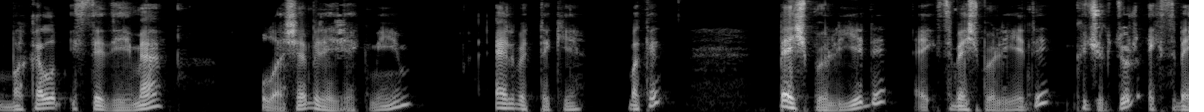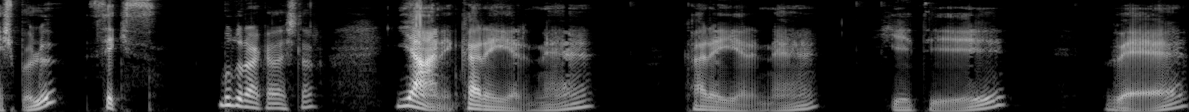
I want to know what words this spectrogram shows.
Bakalım istediğime ulaşabilecek miyim? Elbette ki. Bakın 5 bölü 7 eksi 5 bölü 7 küçüktür. Eksi 5 bölü 8. Budur arkadaşlar. Yani kare yerine kare yerine 7 ve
